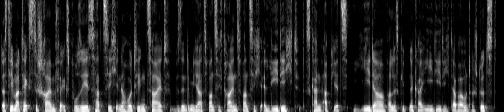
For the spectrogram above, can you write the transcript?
Das Thema Texte schreiben für Exposés hat sich in der heutigen Zeit, wir sind im Jahr 2023, erledigt. Das kann ab jetzt jeder, weil es gibt eine KI, die dich dabei unterstützt.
